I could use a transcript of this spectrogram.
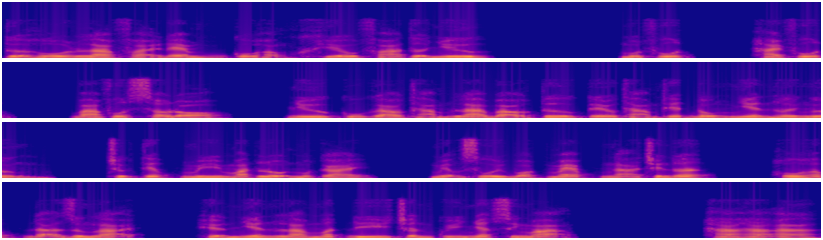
tựa hồ là phải đem cổ họng khiếu phá tựa như. Một phút, hai phút, ba phút sau đó, như cũ gào thảm La Bảo Tư kêu thảm thiết bỗng nhiên hơi ngừng, trực tiếp mí mắt lộn một cái, miệng sùi bọt mép ngã trên đất, hô hấp đã dừng lại, hiển nhiên là mất đi chân quý nhất sinh mạng. Ha ha à,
